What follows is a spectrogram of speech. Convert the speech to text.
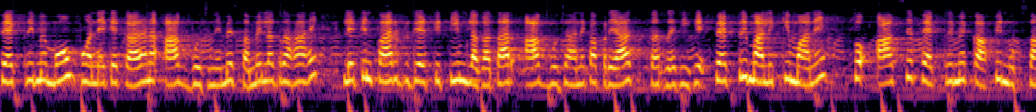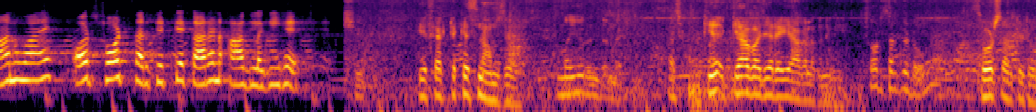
फैक्ट्री में मोम होने के कारण आग बुझने में समय लग रहा है, लेकिन फायर ब्रिगेड की टीम लगातार आग बुझाने का प्रयास कर रही है। फैक्ट्री मालिक की माने तो आग से फैक्ट्री में काफ़ी नुकसान हुआ है और शॉर्ट सर्किट के कारण आग लगी है। ये फैक्ट्री किस नाम से है? मयूर इंटरनेशनल। अच्छा क्या क्या वजह रही आग लगने की? शॉर्ट सर्किट हो शॉर्ट सर्किट हो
